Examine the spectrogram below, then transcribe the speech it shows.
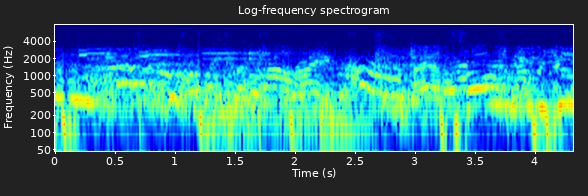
I am so do you.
